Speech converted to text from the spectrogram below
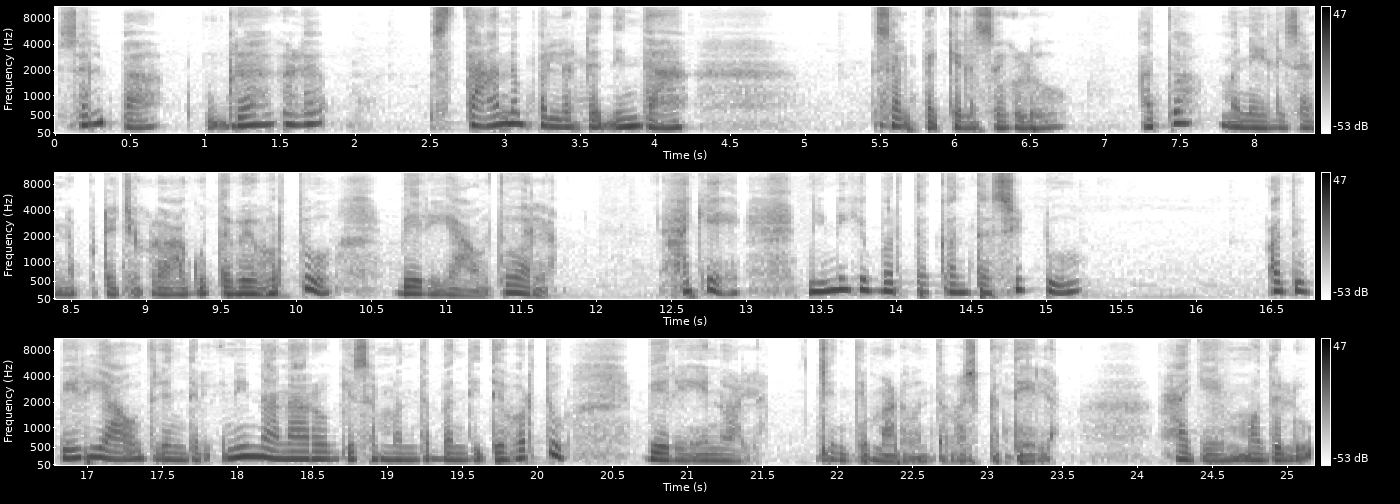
ಸ್ವಲ್ಪ ಗ್ರಹಗಳ ಸ್ಥಾನ ಪಲ್ಲಟದಿಂದ ಸ್ವಲ್ಪ ಕೆಲಸಗಳು ಅಥವಾ ಮನೆಯಲ್ಲಿ ಸಣ್ಣ ಪುಟ್ಟ ಜಗಳ ಆಗುತ್ತವೆ ಹೊರತು ಬೇರೆ ಯಾವುದೂ ಅಲ್ಲ. ಹಾಗೆ ನಿನಗೆ ಬರ್ತಕ್ಕಂಥ ಸಿಟ್ಟು ಅದು ಬೇರೆ ಯಾವುದರಿಂದಲ್ಲ, ನಿನ್ನ ಅನಾರೋಗ್ಯ ಸಂಬಂಧ ಬಂದಿದ್ದೆ ಹೊರತು ಬೇರೆ ಏನೂ ಅಲ್ಲ. ಚಿಂತೆ ಮಾಡುವಂಥ ಅವಶ್ಯಕತೆ ಇಲ್ಲ. ಹಾಗೆ ಮೊದಲು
